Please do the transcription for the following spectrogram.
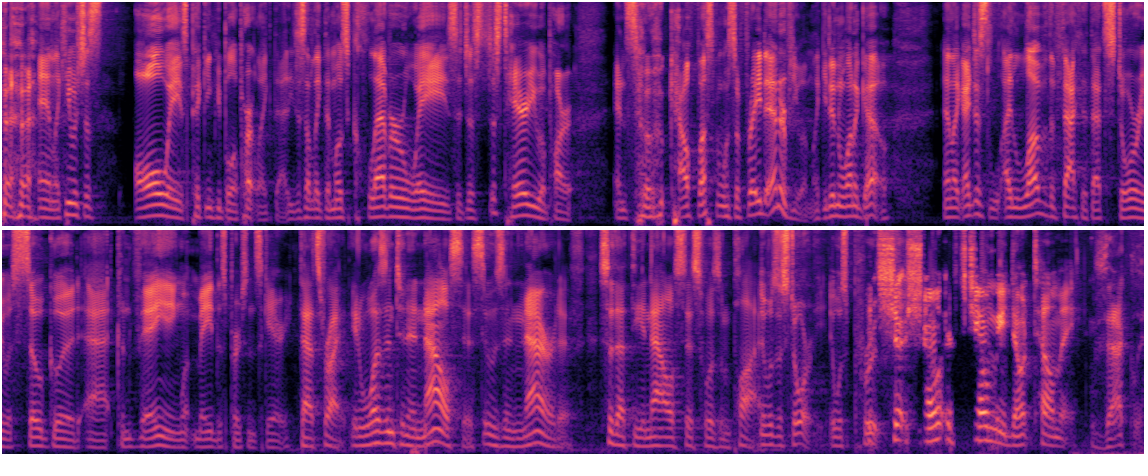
and like, he was just always picking people apart like that. He just had like the most clever ways to just just tear you apart. And so Cal Fussman was afraid to interview him. Like, he didn't want to go. And like I just I love the fact that that story was so good at conveying what made this person scary. That's right. It wasn't an analysis; it was a narrative, so that the analysis was implied. It was a story. It was proof. It's sh- show, it's show me, don't tell me. Exactly.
